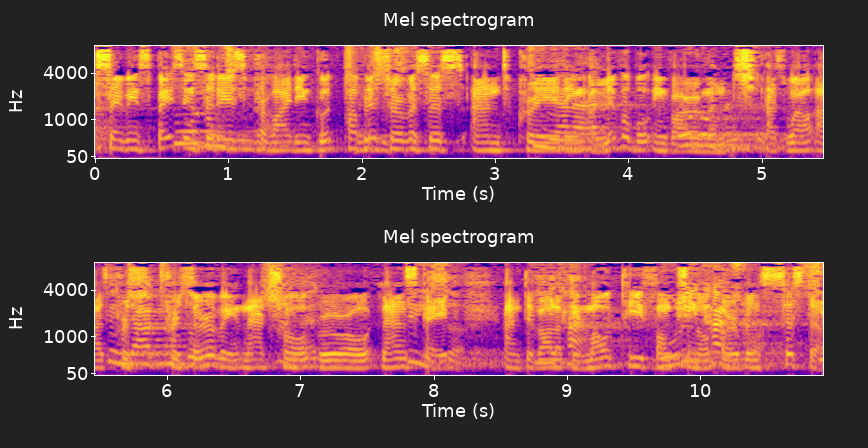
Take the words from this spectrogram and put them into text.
saving space in cities, providing good public services, and creating a livable environment, as well as pres preserving natural rural landscape and developing multifunctional urban system.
